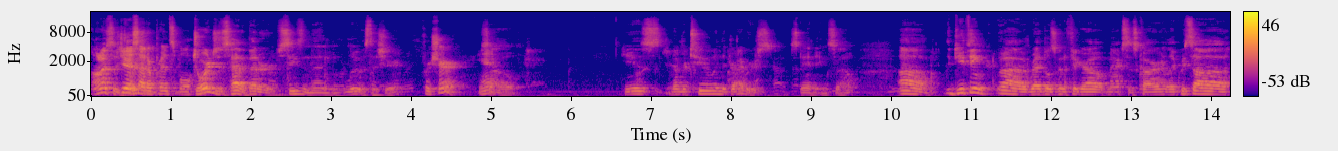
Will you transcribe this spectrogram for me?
Honestly, Just George, out of principle, George has had a better season than Lewis this year. for sure. Yeah. So he is number two in the drivers standing. So, um, do you think uh, Red Bull's going to figure out Max's car? Like we saw,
